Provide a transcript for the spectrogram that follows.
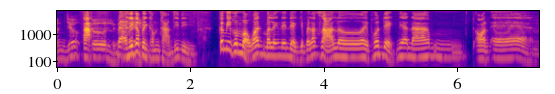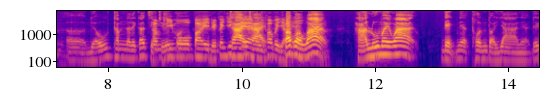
มันเยอะอะเกินหรือแม่อันนี้ก็เป็นคำถามที่ดี ก็มีคนบอกว่ามะเร็งในเด็กอย่าไปรักษาเลย เพราะเด็กเนี่ยนะอืมอ่อนแอเออเดี๋ยวทำอะไรก็เสียชีทำวิตคีหโมมดไปเดี๋ยวก็ยิ่งใช่แย่ใช่เข้าไปใหญ่ปรากฏว่า หารู้ไหมว่าเด็กเนี่ยทนต่อยาเนี่ยได้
